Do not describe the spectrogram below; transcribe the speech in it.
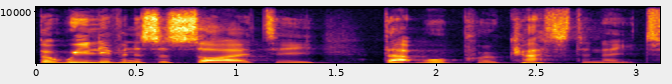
But we live in a society that will procrastinate,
